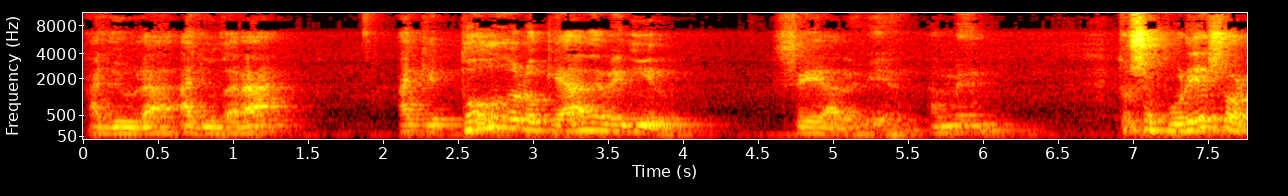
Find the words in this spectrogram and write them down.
ayudará, ayudará a que todo lo que ha de venir sea de bien. Amén. Entonces, por eso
